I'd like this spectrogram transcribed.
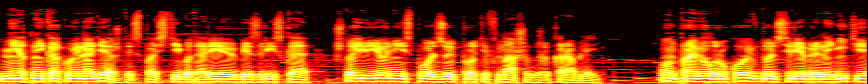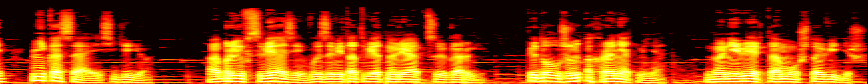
Нет никакой надежды спасти батарею без риска, что ее не используют против наших же кораблей. Он провел рукой вдоль серебряной нити, не касаясь ее. Обрыв связи вызовет ответную реакцию горы. Ты должен охранять меня, но не верь тому, что видишь.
